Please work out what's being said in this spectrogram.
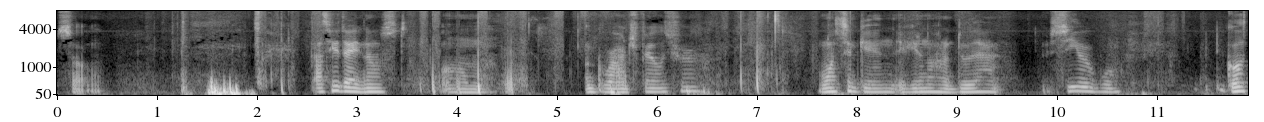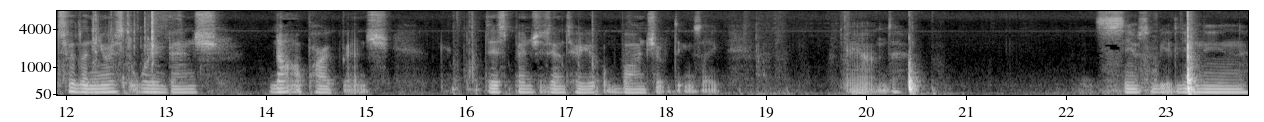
So that's you diagnosed um a garage failure once again, if you don't know how to do that, see your wall. Go to the nearest wooden bench, not a park bench. This bench is gonna tell you a bunch of things like, and seems to be leaning.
